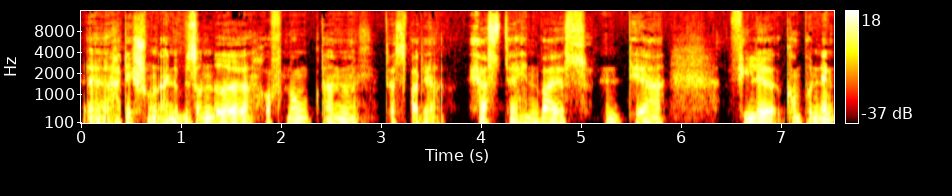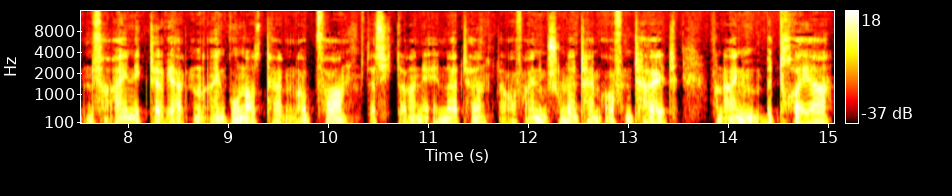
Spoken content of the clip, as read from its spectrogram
äh, hatte ich schon eine besondere Hoffnung. Dann, das war der erste Hinweis, der viele Komponenten vereinigte. Wir hatten ein Wohnhaustatenopfer, das sich daran erinnerte, auf einem Schullandheimaufenthalt von einem Betreuer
